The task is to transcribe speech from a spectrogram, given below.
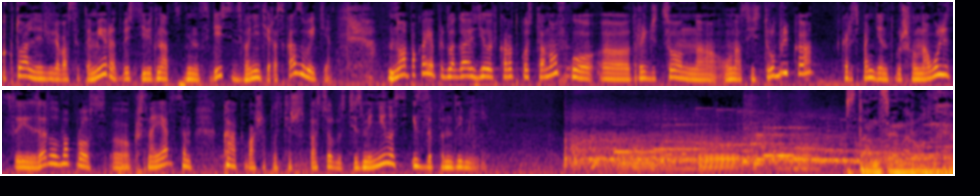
Актуальна ли для вас эта мера? 219 11 10. Звоните, рассказывайте. Ну, а пока я предлагаю сделать короткую остановку. Традиционно у нас есть рубрика корреспондент вышел на улицы и задал вопрос э, красноярцам, как ваша платежеспособность изменилась из-за пандемии. Станция народная.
